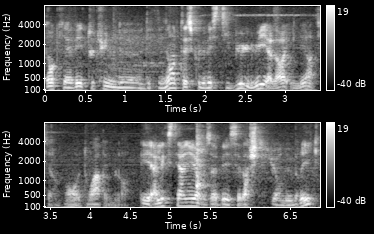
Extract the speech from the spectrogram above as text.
Donc il y avait toute une euh, déclinaison, est-ce que le vestibule, lui, alors il est entièrement noir et blanc? Et à l'extérieur, vous avez cette architecture de briques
